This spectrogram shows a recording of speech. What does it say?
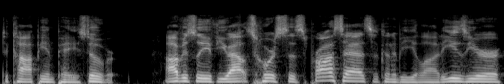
to copy and paste over. Obviously, if you outsource this process, it's going to be a lot easier.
